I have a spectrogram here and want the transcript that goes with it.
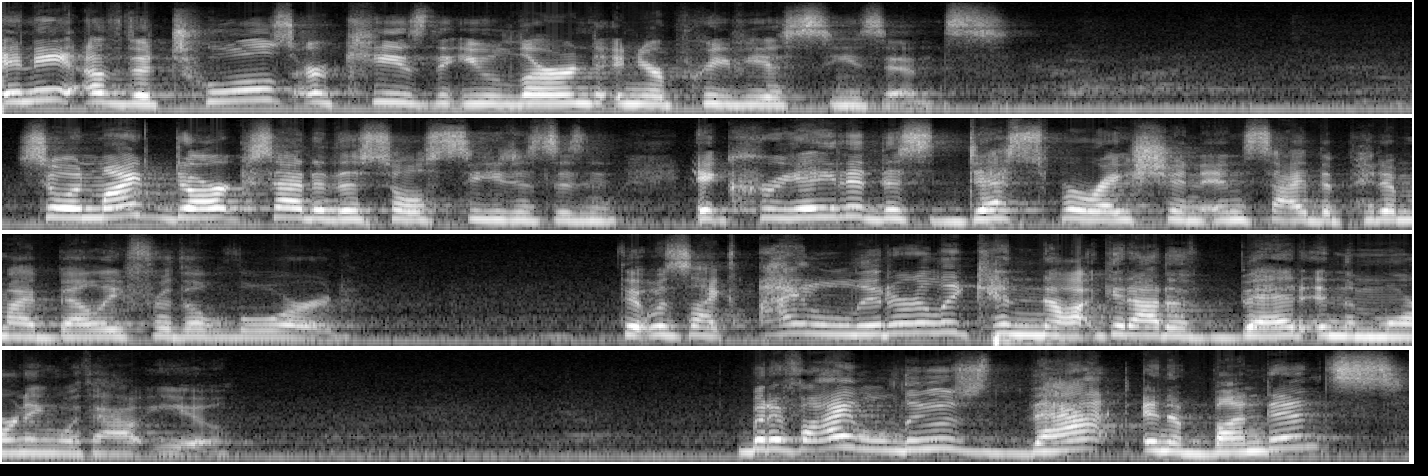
any of the tools or keys that you learned in your previous seasons. So, in my dark side of the soul season, it created this desperation inside the pit of my belly for the Lord that was like, I literally cannot get out of bed in the morning without you. But if I lose that in abundance,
